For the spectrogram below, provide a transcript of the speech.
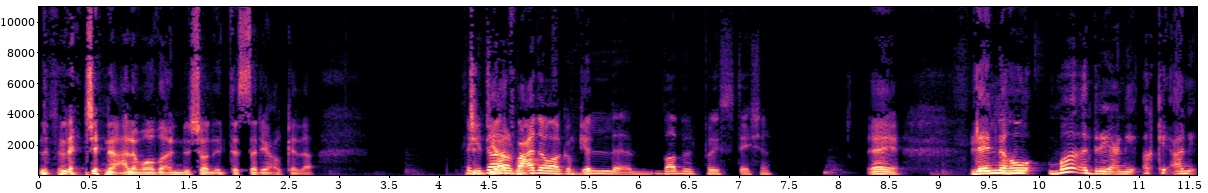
لما جينا على موضوع إنه شلون أنت سريع وكذا. تقدر جديات بعد مع- واقف. بالباب ال PlayStation إيه. لأنه ما أدري يعني أوكي أنا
